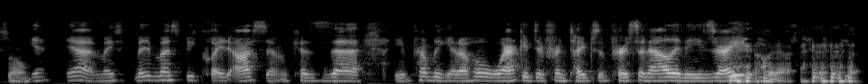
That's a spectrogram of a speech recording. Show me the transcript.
So yeah, yeah, it must it must be quite awesome because uh, you probably get a whole whack of different types of personalities, right? oh yeah.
